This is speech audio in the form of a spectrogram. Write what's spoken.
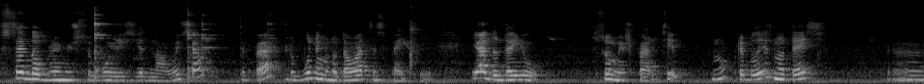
все добре між собою з'єдналося. Тепер будемо додавати спеції. Я додаю суміш перців, ну, приблизно десь е,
